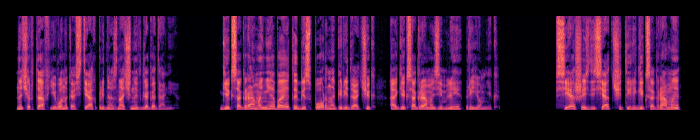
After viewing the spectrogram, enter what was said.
начертав его на костях, предназначенных для гадания. Гексограмма неба — это бесспорно передатчик, а гексограмма Земли — приемник. Все 64 гексограммы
